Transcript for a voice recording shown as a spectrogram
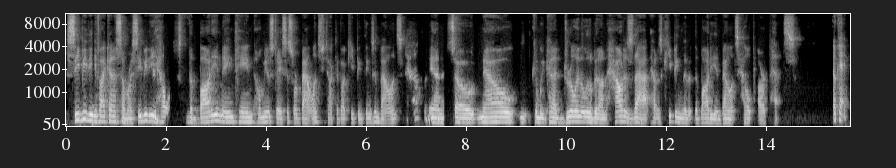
CBD, if I kind of summarize, CBD helps the body maintain homeostasis or balance. You talked about keeping things in balance. Yeah. And so now can we kind of drill in a little bit on how does that, how does keeping the, the body in balance help our pets? Okay.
